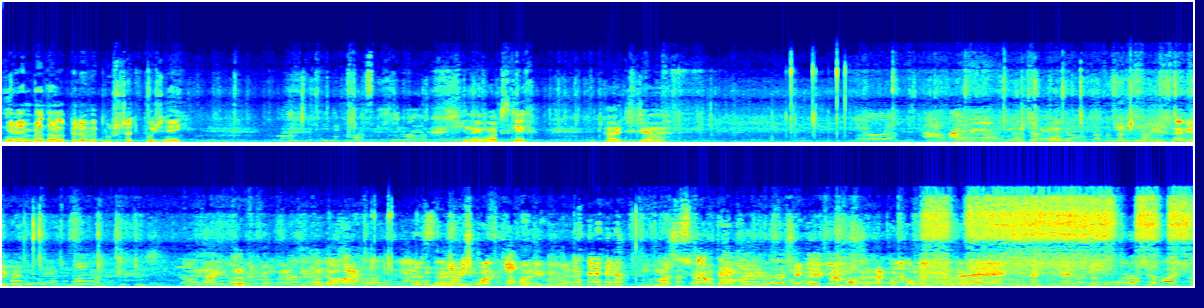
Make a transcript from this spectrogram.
nie wiem, będą dopiero wypuszczać później. Świnek morskich nie mają. Świnek morskich. Chodź, idziemy. Żabkę. Mi podoba. Lubisz kotki? Ten. A może które które leci. Proszę bardzo.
